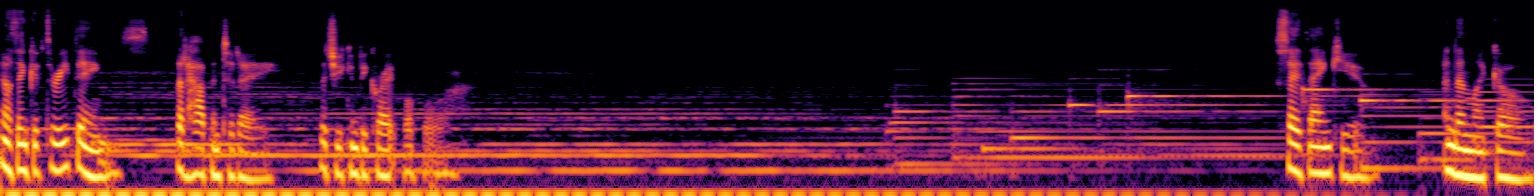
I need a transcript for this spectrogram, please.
Now think of three things that happened today that you can be grateful for. Say thank you and then let go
